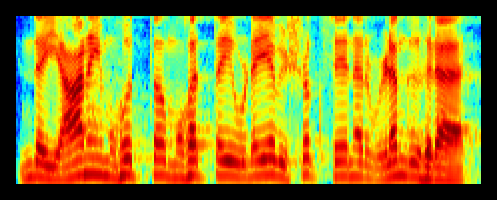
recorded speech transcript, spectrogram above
இந்த யானை முகத்த முகத்தை உடைய விஸ்வக்சேனர் விளங்குகிறார்.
